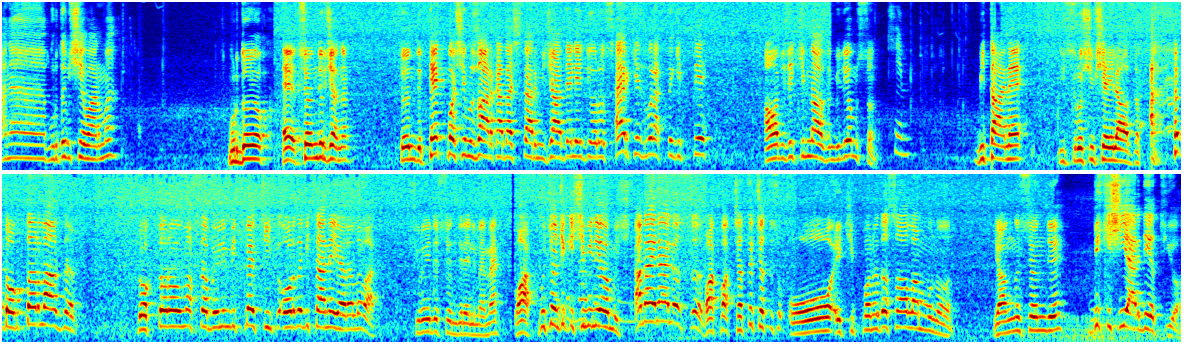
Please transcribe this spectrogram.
Ana burada bir şey var mı? Burada yok. Evet söndür canım. Söndür. Tek başımıza arkadaşlar mücadele ediyoruz. Herkes bıraktı gitti. Ama bize kim lazım biliyor musun? Kim? Bir tane Yusroşim şey lazım. Doktor lazım. Doktor olmazsa bölüm bitmez çünkü orada bir tane yaralı var. Şurayı da söndürelim hemen. Bak bu çocuk işi biliyormuş. Ana helal olsun. Bak bak çatır çatır. Oo ekipmanı da sağlam bunun. Yangın söndü. Bir kişi yerde yatıyor.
